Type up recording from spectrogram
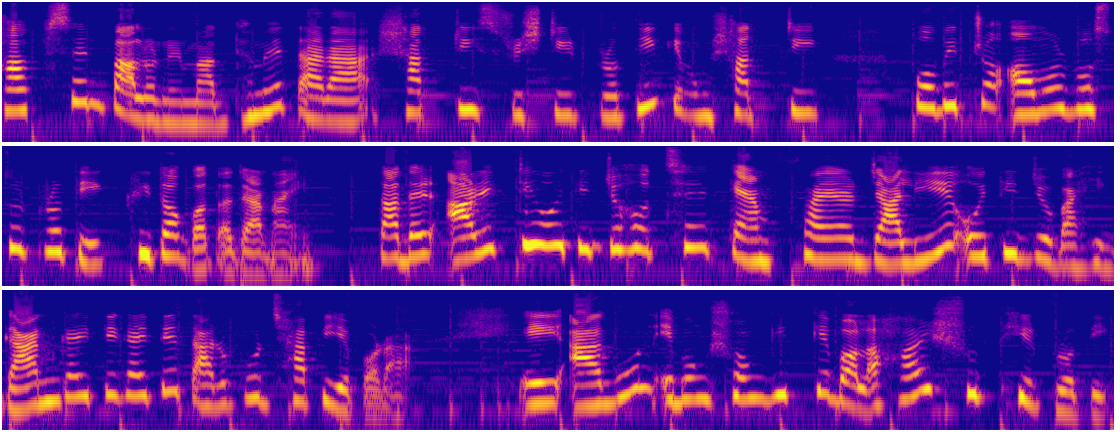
হাফসেন পালনের মাধ্যমে তারা সাতটি সৃষ্টির প্রতীক এবং সাতটি পবিত্র অমর বস্তুর প্রতি কৃতজ্ঞতা জানায় তাদের আরেকটি ঐতিহ্য হচ্ছে ক্যাম্প ফায়ার জ্বালিয়ে ঐতিহ্যবাহী গান গাইতে গাইতে তার উপর ঝাঁপিয়ে পড়া। এই আগুন এবং সঙ্গীতকে বলা হয় শুদ্ধির প্রতীক।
